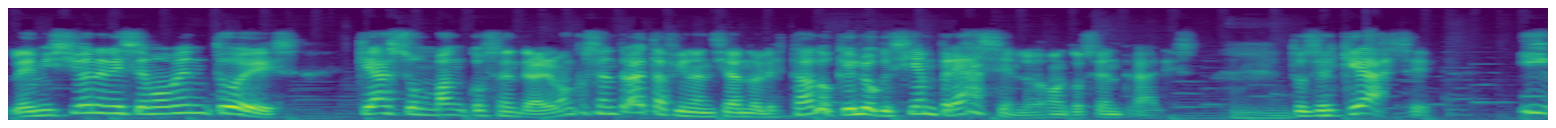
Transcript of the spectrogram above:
La emisión en ese momento es ¿Qué hace un banco central? El banco central está financiando al Estado, que es lo que siempre hacen los bancos centrales. Entonces, ¿qué hace? Y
